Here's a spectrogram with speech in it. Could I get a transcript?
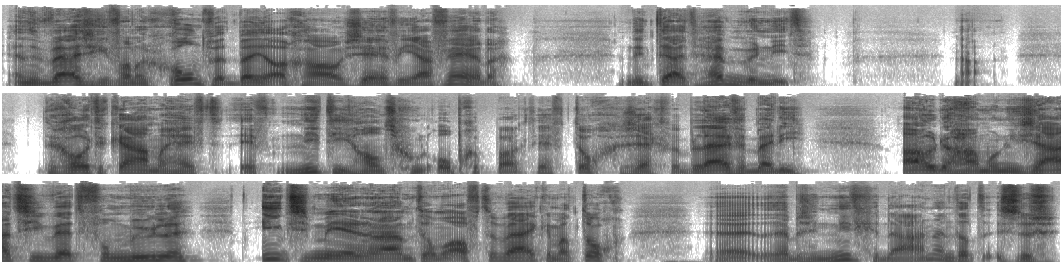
En de wijziging van een grondwet ben je al gehouden zeven jaar verder. En die tijd hebben we niet. De Grote Kamer heeft, heeft niet die handschoen opgepakt. Heeft toch gezegd, we blijven bij die oude harmonisatiewetformule. Iets meer ruimte om af te wijken. Maar toch, uh, dat hebben ze niet gedaan. En dat is dus,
